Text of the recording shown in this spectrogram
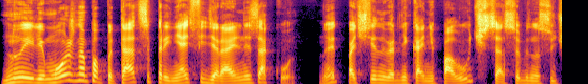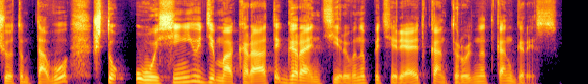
Ну или можно попытаться принять федеральный закон. Но это почти наверняка не получится, особенно с учетом того, что осенью демократы гарантированно потеряют контроль над Конгрессом.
